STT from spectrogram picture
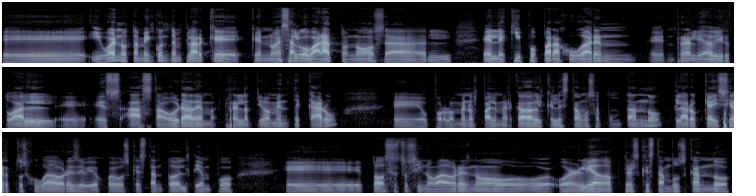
Eh, y bueno, también contemplar que, no es algo barato, ¿no? O sea, el, equipo para jugar en, realidad virtual eh, es hasta ahora relativamente caro, o por lo menos para el mercado al que le estamos apuntando. Claro que hay ciertos jugadores de videojuegos que están todo el tiempo, todos estos innovadores, ¿no? o early adopters que están buscando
